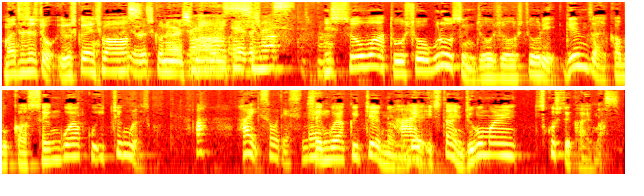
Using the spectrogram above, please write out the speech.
前田社長、よろしくお願いします。よろしくお願いします。お願いいたします。日総は東証グロースに上場しており、現在株価1501円ぐらいですか？あ、はい、そうですね。1501円なので、はい、1単位15万円少しで買えます。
